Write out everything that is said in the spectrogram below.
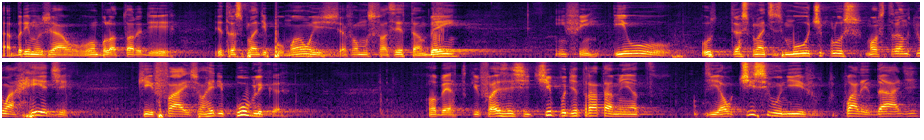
abrimos já o ambulatório de, de transplante de pulmão e já vamos fazer também. Enfim, e os transplantes múltiplos, mostrando que uma rede que faz, uma rede pública, Roberto, que faz esse tipo de tratamento de altíssimo nível, de qualidade,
